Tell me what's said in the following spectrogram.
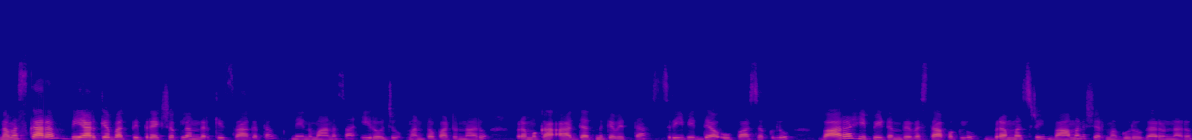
నమస్కారం. బీఆర్కే భక్తి ప్రేక్షకులందరికీ స్వాగతం. నేను మానస. ఈరోజు మనతో పాటు ఉన్నారు ప్రముఖ ఆధ్యాత్మికవేత్త శ్రీ విద్యా ఉపాసకులు వారాహి పీఠం వ్యవస్థాపకులు బ్రహ్మశ్రీ వామన శర్మ గురుగారు ఉన్నారు.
